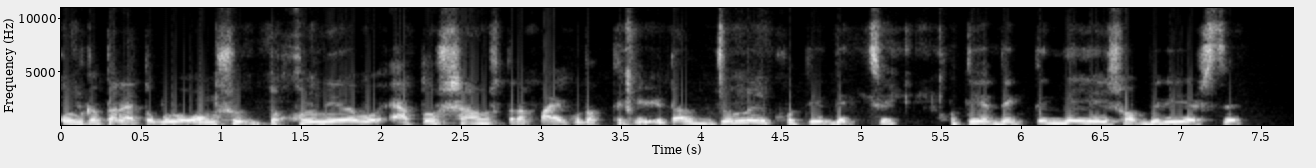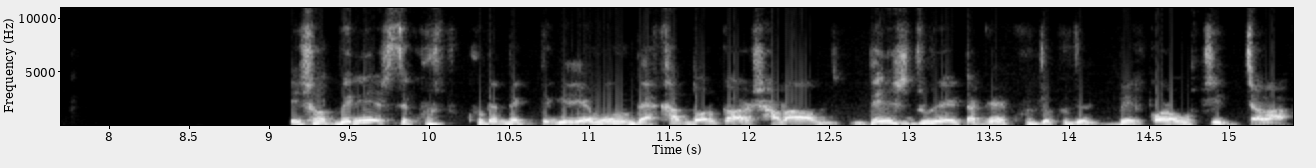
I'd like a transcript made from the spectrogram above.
কলকাতার এতগুলো অংশ দখল নিয়ে নেব, এত সাহস তারা পায় কোথা থেকে? এটার জন্যই খতিয়ে দেখছে, খতিয়ে দেখতে গিয়ে এইসব বেরিয়ে আসছে। এইসব বেরিয়ে আসছে খু- খুঁটে দেখতে গিয়ে এবং দেখার দরকার সারা দেশ জুড়ে এটাকে খুঁজে খুঁজে বের করা উচিত যারা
